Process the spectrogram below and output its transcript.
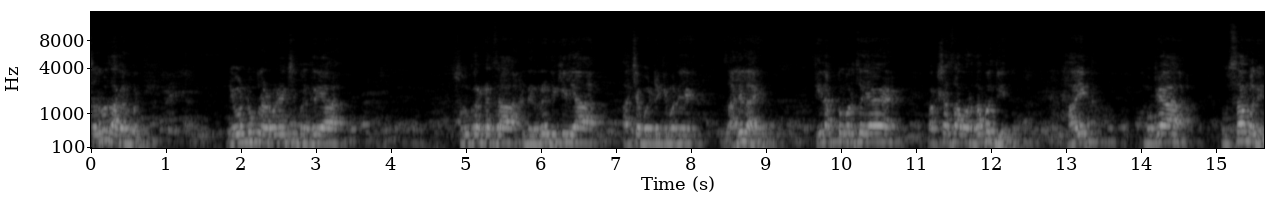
सर्व जागांवरती निवडणूक लढवण्याची प्रक्रिया सुरू करण्याचा निर्णय देखील या आजच्या बैठकीमध्ये झालेला आहे. तीन ऑक्टोबरचं या पक्षाचा वर्धापन दिन हा एक मोठ्या उत्साहामध्ये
